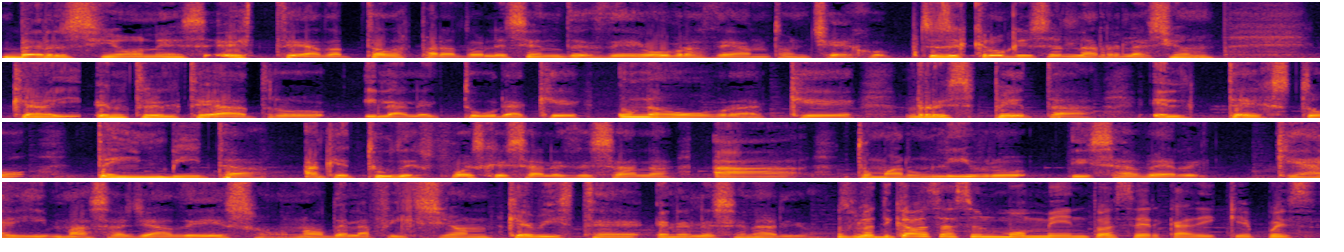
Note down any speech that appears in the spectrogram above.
versiones este, adaptadas para adolescentes de obras de Anton Chekhov. Entonces creo que esa es la relación que hay entre el teatro y la lectura, que una obra que respeta el texto te invita a que tú después que sales de sala a tomar un libro y saber qué hay más allá de eso, ¿no? De la ficción que viste en el escenario. Nos platicabas hace un momento acerca de que, pues,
